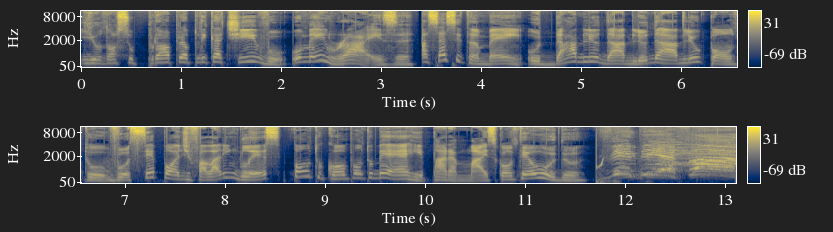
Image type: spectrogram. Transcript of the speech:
e o nosso próprio aplicativo, o Mainrise. Acesse também o www.vocêpodefalaringlês.com.br para mais conteúdo. VPFI!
